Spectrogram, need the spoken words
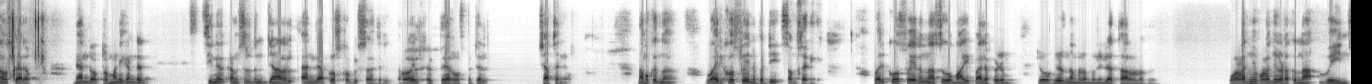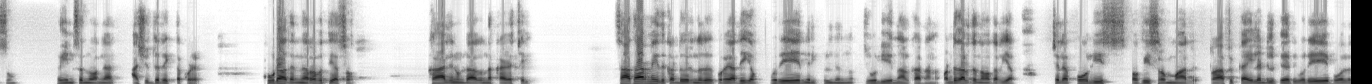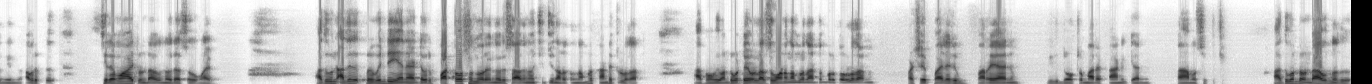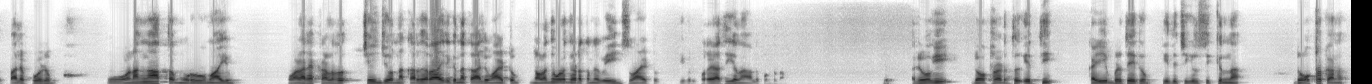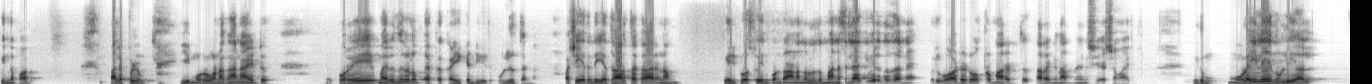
നമസ്കാരം. ഞാൻ doctor Manikandan senior consultant general and laparoscopic surgery royal health care hospital Chathannoor നമുക്കിന്ന് വരിക്കോസ് വെയിനെ പറ്റി സംസാരിക്കാം. വാരിക്കോസ് വെയിൻ എന്ന അസുഖമായി പലപ്പോഴും രോഗികൾ നമ്മുടെ മുന്നിലെത്താറുള്ളത് വളഞ്ഞു പൊളഞ്ഞു കിടക്കുന്ന വെയിൻസും വെയിൻസ് എന്ന് പറഞ്ഞാൽ അശുദ്ധ രക്തക്കുഴൽ. കൂടാതെ നിറവ്യത്യാസം കാലിനുണ്ടാകുന്ന കഴച്ചിൽ സാധാരണ ഇത് കണ്ടുവരുന്നത് കുറേ അധികം ഒരേ നിൽപ്പിൽ നിന്ന് ജോലി ചെയ്യുന്ന ആൾക്കാരാണ്. പണ്ട് കാലത്ത് നമുക്കറിയാം ചില പോലീസ് ഓഫീസർമാർ ട്രാഫിക് ഐലൻഡിൽ കയറി ഒരേപോലെ നിന്ന് അവർക്ക് സ്ഥിരമായിട്ടുണ്ടാകുന്ന ഒരു അസുഖമായിരുന്നു. അതുകൊണ്ട് അത് പ്രിവെന്റ് ചെയ്യാനായിട്ട് ഒരു പട്ടോസ് എന്ന് പറയുന്ന ഒരു സാധനം ചുറ്റി നടക്കുന്നത് നമ്മൾ കണ്ടിട്ടുള്ളതാണ്. അപ്പോൾ പണ്ട് അസുഖമാണ് നമ്മുടെ നാട്ടിൻ പുറത്തുള്ളതാണ് പക്ഷേ പലരും പറയാനും ഈ ഡോക്ടർമാരെ കാണിക്കാനും താമസിപ്പിക്കും. അതുകൊണ്ടുണ്ടാവുന്നത് പലപ്പോഴും ഉണങ്ങാത്ത മുറിവുമായും വളരെ കളർ ചേഞ്ച് വന്ന കറുകറായിരിക്കുന്ന കാലുമായിട്ടും നുളഞ്ഞു കുളഞ്ഞു കിടക്കുന്ന വെയിൻസുമായിട്ടും ഇവർ കുറേ അധികം നാൾ കൊണ്ടുപോകണം രോഗി ഡോക്ടറെ അടുത്ത് എത്തി കഴിയുമ്പോഴത്തേക്കും ഇത് ചികിത്സിക്കുന്ന ഡോക്ടർക്കാണ് പിന്നെ പാട്. പലപ്പോഴും ഈ മുറിവുണങ്ങാനായിട്ട് കുറേ മരുന്നുകളും ഒക്കെ കഴിക്കേണ്ടി വരും ഉള്ളിൽ തന്നെ. പക്ഷേ ഇതിന്റെ യഥാർത്ഥ കാരണം വെരിക്കോസ് വെയിൻ കൊണ്ടാണെന്നുള്ളത് മനസ്സിലാക്കി വരുന്നത് തന്നെ ഒരുപാട് ഡോക്ടർമാരടുത്ത് കറങ്ങി നടന്നതിന് ശേഷമായിരിക്കും. ഇത് മുളയിലേ നുള്ളിയാൽ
